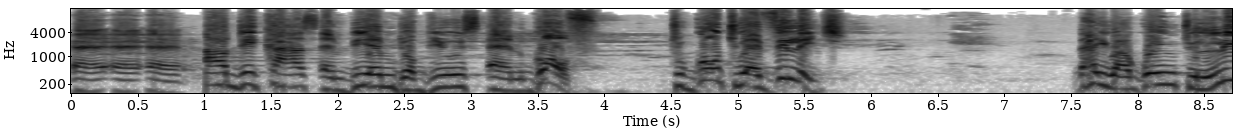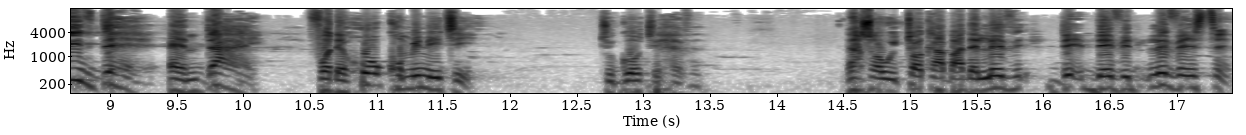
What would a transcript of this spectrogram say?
uh, uh, uh Audi cars and BMWs and golf to go to a village that you are going to live there and die for the whole community to go to heaven. That's why we talk about the Levi, David Livingstone.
